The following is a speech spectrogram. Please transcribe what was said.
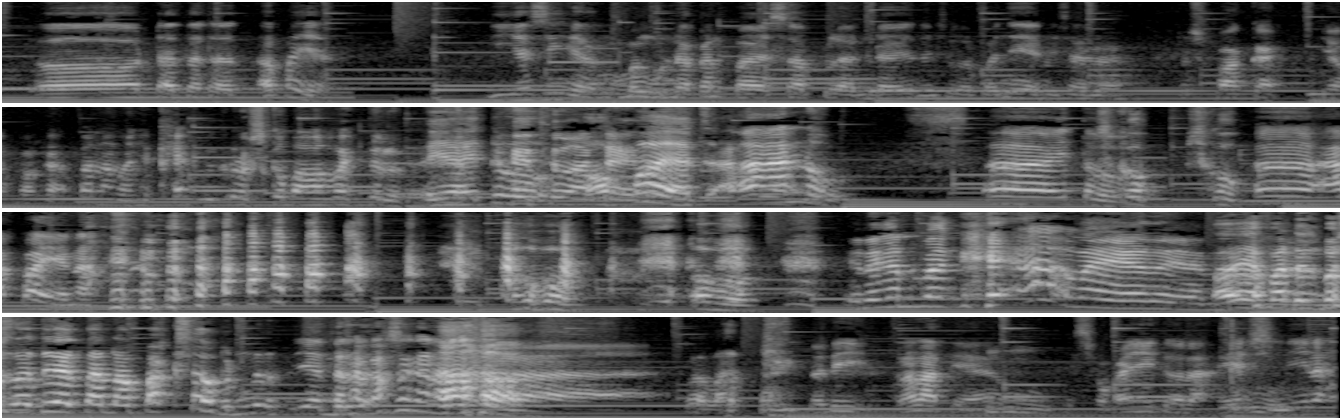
eh, data-data apa ya? Iya sih yang menggunakan bahasa Belanda itu juga banyak ya di sana. Terus pakai yang pakai apa namanya? Kayak mikroskop apa itu loh. Iya itu, Itu ada apa ya? Cak? ah, anu. Eh itu. Skop skop. Eh, apa ya namanya? Apa? Apa? Itu kan pakai apa ya itu ya? Oh ya Fadil Bas tadi tanam paksa bener. Ya tanah paksa kan Ah. apa Lalat. tadi lalat ya Hmm. Pokoknya itulah ya Hmm. sinilah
